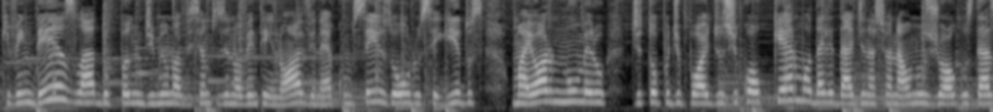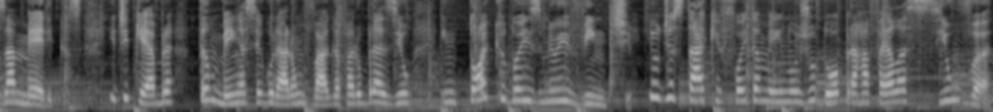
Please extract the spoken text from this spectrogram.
que vem desde lá do PAN de 1999, né, com seis ouros seguidos, o maior número de topo de pódios de qualquer modalidade nacional nos Jogos das Américas. E de quebra, também asseguraram vaga para o Brasil em Tóquio 2020. E o destaque foi também no judô para Rafaela Silva.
